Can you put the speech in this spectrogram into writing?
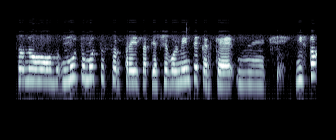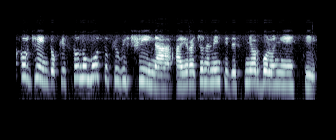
Sono molto molto sorpresa piacevolmente perché mh, mm, mi sto accorgendo che sono molto più vicina ai ragionamenti del signor Bolognetti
